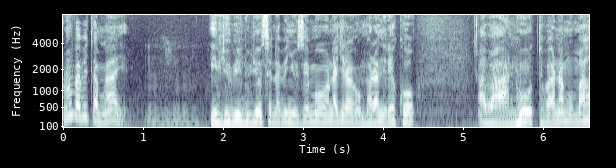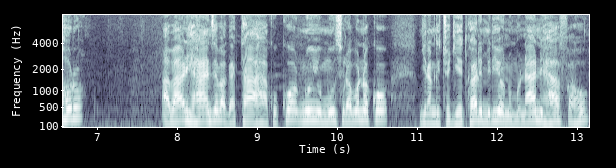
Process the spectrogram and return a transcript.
Urumva bitamwaye? Ibyo bintu byose nabinyuzemo nagira ngo mparanire ko abantu tubana mu mahoro abari hanze bagataha kuko n'uyu munsi urabona ko ngira ngo icyo gihe twari miliyoni umunani hafi aho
